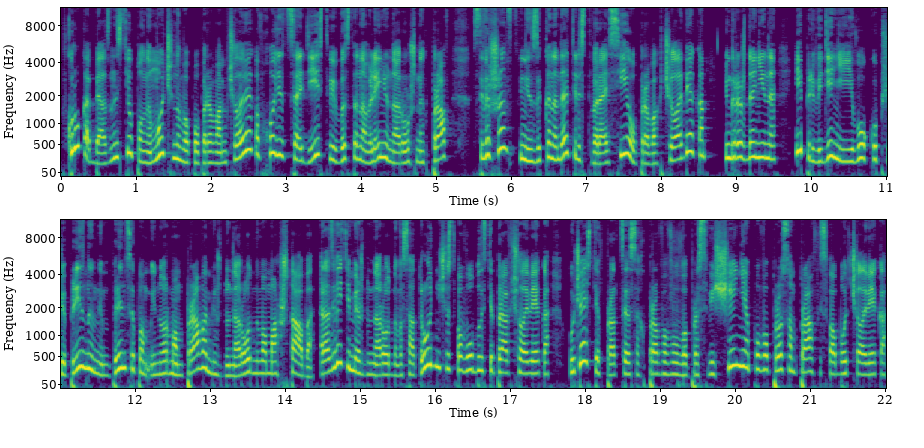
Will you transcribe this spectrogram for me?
В круг обязанностей уполномоченного по правам человека входит содействие восстановлению нарушенных прав, совершенствование законодательства России о правах человека и гражданина и приведение его к общепризнанным принципам и нормам права международного масштаба, развитие международного сотрудничества в области прав человека, участие в процессах правового просвещения по вопросам прав и свобод человека,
